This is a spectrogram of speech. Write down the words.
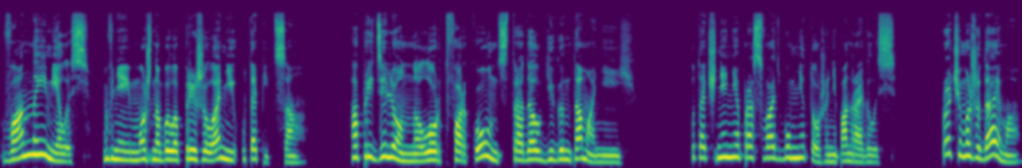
Ванна имелась, в ней можно было при желании утопиться. Определенно, лорд Фаркоун страдал гигантоманией. Уточнение про свадьбу мне тоже не понравилось. Впрочем, ожидаемо.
